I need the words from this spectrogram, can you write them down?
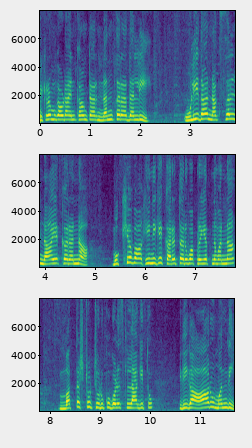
ವಿಕ್ರಮ್ ಗೌಡ ಎನ್ಕೌಂಟರ್ ನಂತರದಲ್ಲಿ ಉಳಿದ ನಕ್ಸಲ್ ನಾಯಕರನ್ನ ಮುಖ್ಯವಾಹಿನಿಗೆ ಕರೆತರುವ ಪ್ರಯತ್ನವನ್ನ ಮತ್ತಷ್ಟು ಚುರುಕುಗೊಳಿಸಲಾಗಿತ್ತು. ಇದೀಗ ಆರು ಮಂದಿ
